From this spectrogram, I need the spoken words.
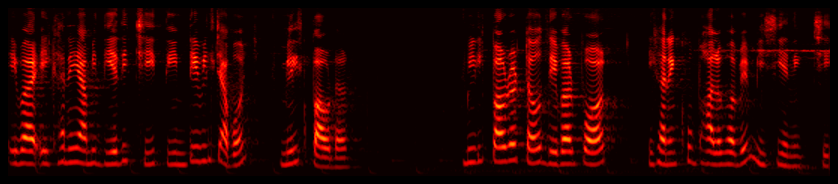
এবার এখানে আমি দিয়ে দিচ্ছি তিন টেবিল চামচ মিল্ক পাউডার। মিল্ক পাউডারটাও দেবার পর এখানে খুব ভালোভাবে মিশিয়ে নিচ্ছি।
